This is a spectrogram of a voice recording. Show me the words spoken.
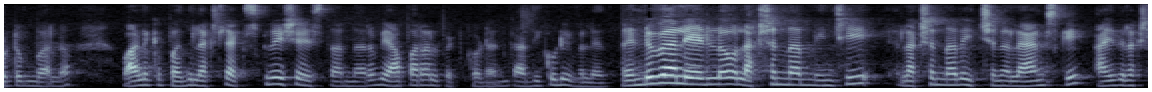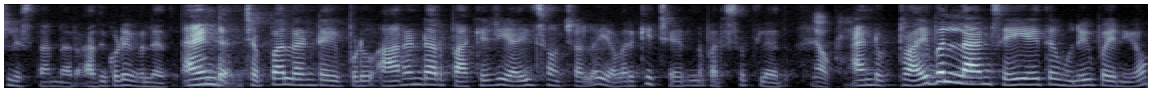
కుటుంబాల్లో వాళ్ళకి పది లక్షలు ఎక్స్గ్రేషియా ఇస్తున్నారు వ్యాపారాలు పెట్టుకోవడానికి. అది కూడా ఇవ్వలేదు. రెండు వేల ఏడులో లక్షన్నర నుంచి లక్షన్నర ఇచ్చిన ల్యాండ్స్కి ఐదు లక్షలు ఇస్తున్నారు. అది కూడా ఇవ్వలేదు. అండ్ చెప్పాలంటే ఇప్పుడు ఆర్ అండ్ ఆర్ ప్యాకేజీ ఐదు సంవత్సరాల్లో ఎవరికీ చేరిన పరిస్థితి లేదు. అండ్ ట్రైబల్ ల్యాండ్స్ ఏ అయితే మునిగిపోయినాయో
